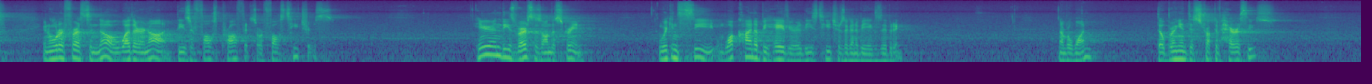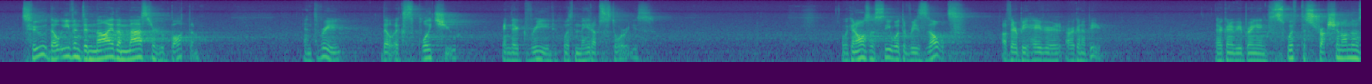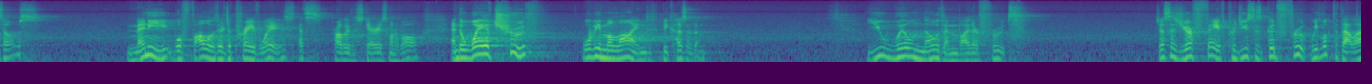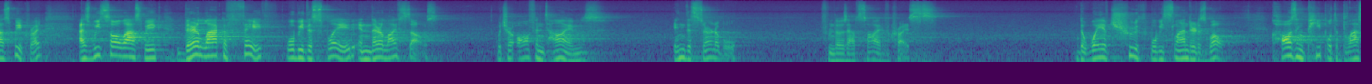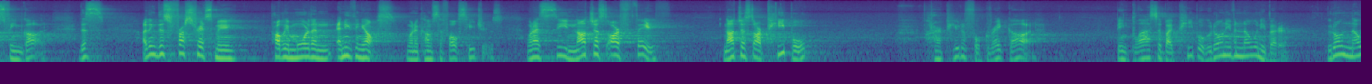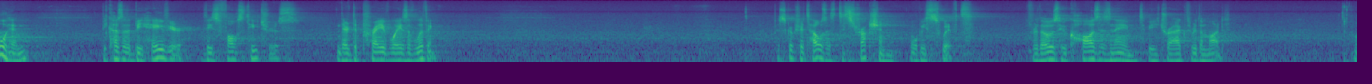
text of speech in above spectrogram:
in order for us to know whether or not these are false prophets or false teachers. Here in these verses on the screen, we can see what kind of behavior these teachers are going to be exhibiting. Number one, they'll bring in destructive heresies. Two, they'll even deny the master who bought them. And three, they'll exploit you in their greed with made up stories. We can also see what the results of their behavior are going to be. They're going to be bringing swift destruction on themselves. Many will follow their depraved ways. That's probably the scariest one of all. And the way of truth will be maligned because of them. You will know them by their fruits. Just as your faith produces good fruit. We looked at that last week, right? As we saw last week, their lack of faith will be displayed in their lifestyles, which are oftentimes indiscernible from those outside of Christ. The way of truth will be slandered as well, causing people to blaspheme God. This, I think this frustrates me probably more than anything else when it comes to false teachers. When I see not just our faith, not just our people, but our beautiful, great God being blasted by people who don't even know any better, who don't know Him because of the behavior of these false teachers and their depraved ways of living. The scripture tells us destruction will be swift for those who cause his name to be dragged through the mud.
